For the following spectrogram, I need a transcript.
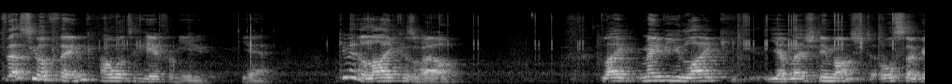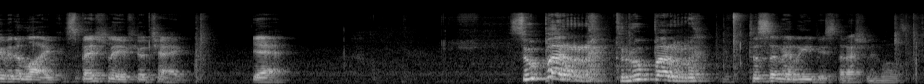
If that's your thing, I want to hear from you. Yeah. Give it a like as well. Like, maybe you like Jablečný mošt, also give it a like, especially if you're Czech. Yeah. Super! Trooper! To se mi líbí strašně moc.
